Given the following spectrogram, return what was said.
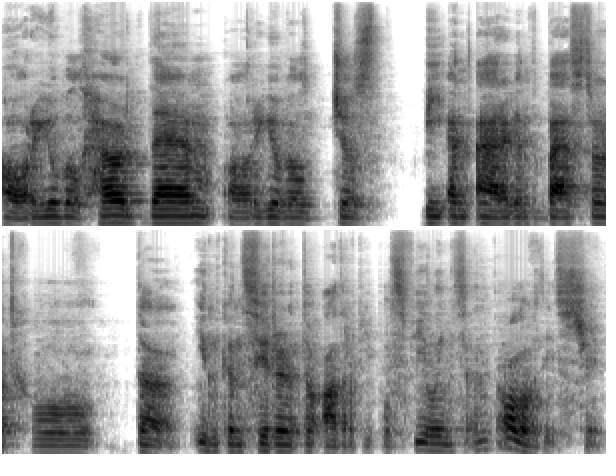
or you will hurt them or you will just be an arrogant bastard who the inconsiderate to other people's feelings and all of this shit.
